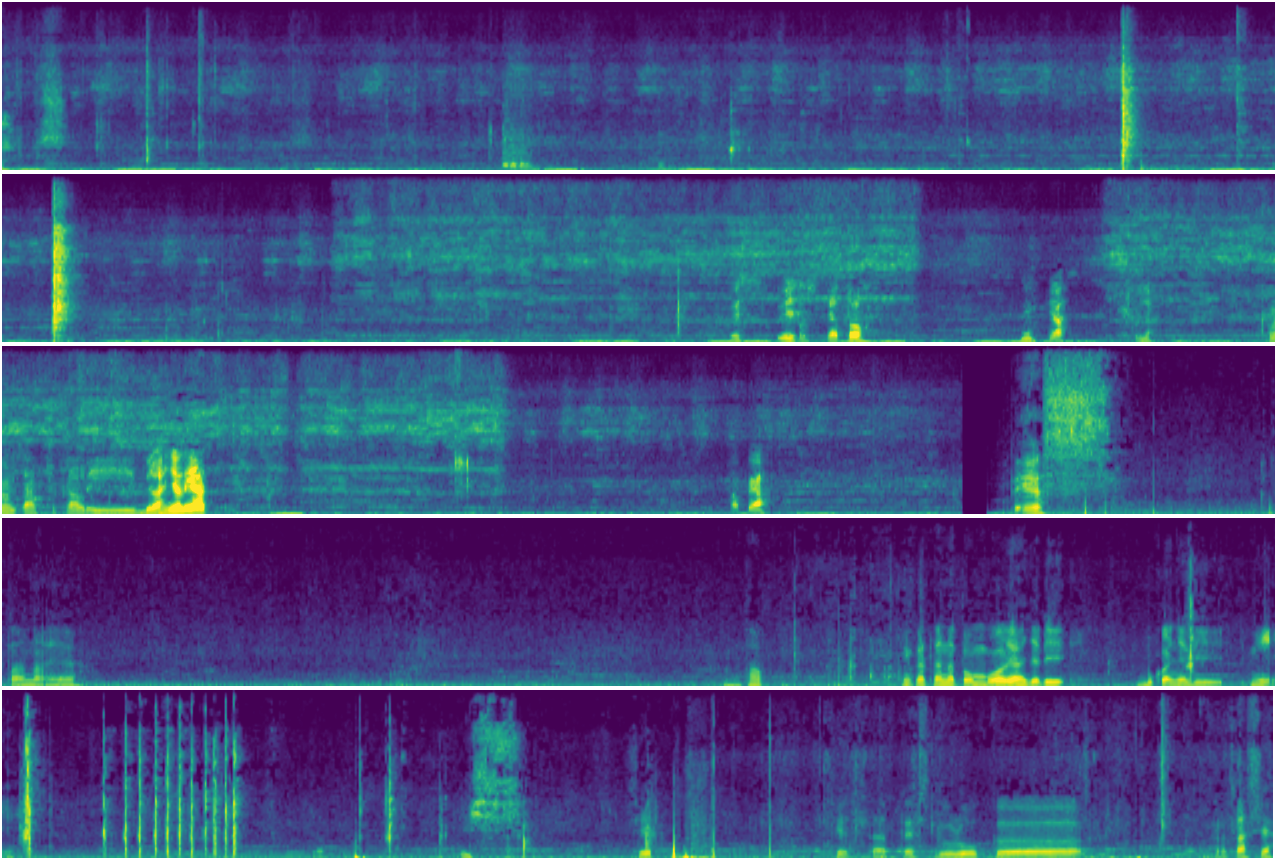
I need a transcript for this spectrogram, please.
Wis, Wih, jatuh nih ya. Punya. mantap sekali bilahnya lihat Tapi ya. PS katana ya. Mantap. Ini katana tombol ya jadi bukanya di nih Ish. sip. Kita tes dulu ke kertas ya.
